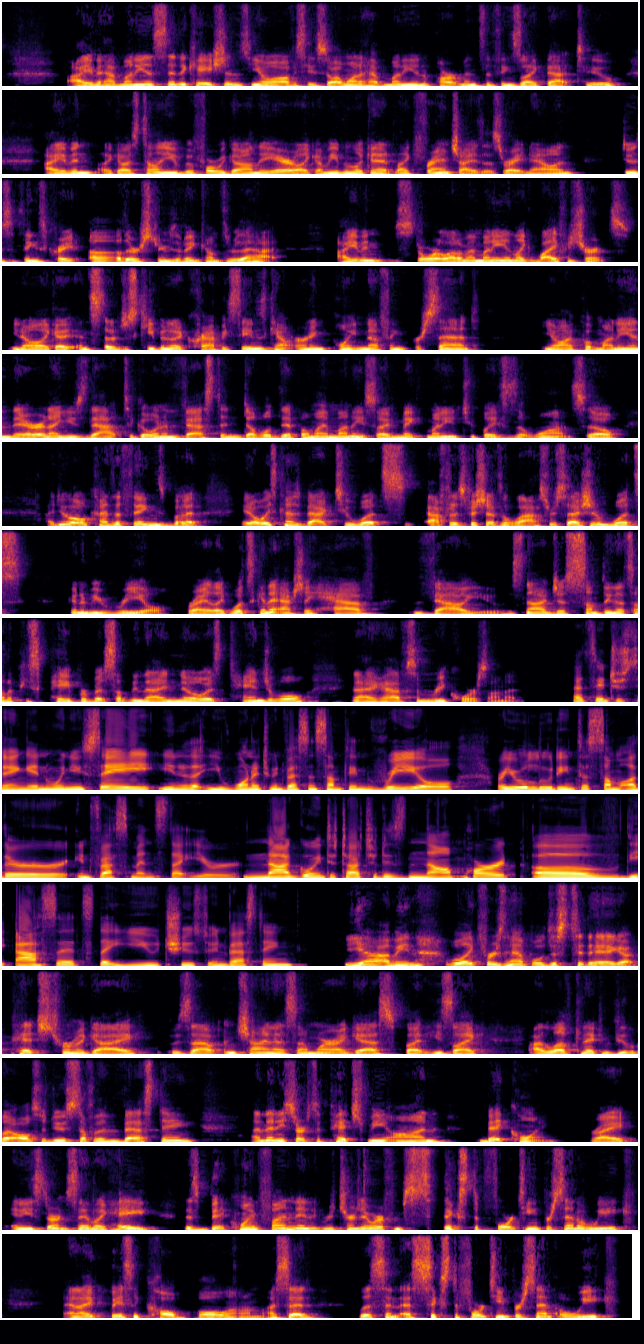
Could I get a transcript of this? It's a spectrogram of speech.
I even have money in syndications, you know, obviously, so I want to have money in apartments and things like that too. I even, like I was telling you before we got on the air, like I'm even looking at like franchises right now and doing some things, create other streams of income through that. I even store a lot of my money in like life insurance. You know, like I, instead of just keeping a crappy savings account earning point nothing percent, you know, I put money in there and I use that to go and invest and double dip on my money. So I make money in two places at once. So I do all kinds of things, but it always comes back to what's after, especially after the last recession, what's going to be real, right? Like what's going to actually have value. It's not just something that's on a piece of paper, but something that I know is tangible and I have some recourse on it. That's interesting. And when you say, you know, that you wanted to invest in something real, are you alluding to some other investments that you're not going to touch? It is not part of the assets that you choose to invest in? Yeah, I mean, well, like for example, just today I got pitched from a guy who's out in China somewhere, I guess, but he's like, I love connecting with people that also do stuff with investing. And then he starts to pitch me on Bitcoin, right? And he's starting to say, like, hey, this Bitcoin fund and it returns anywhere from six to 14% a week and I basically called bull on them. I said, listen, at 6 to 14% a week,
